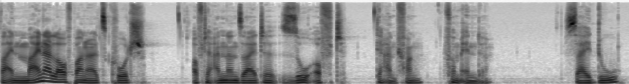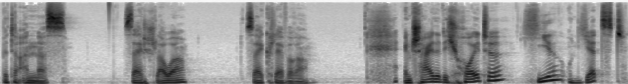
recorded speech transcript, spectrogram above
war in meiner Laufbahn als Coach auf der anderen Seite so oft der Anfang vom Ende. Sei du bitte anders. Sei schlauer, sei cleverer. Entscheide dich heute, hier und jetzt,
